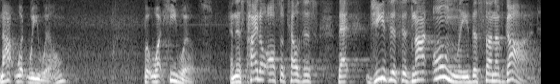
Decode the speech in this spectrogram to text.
Not what we will, but what he wills. And this title also tells us that Jesus is not only the Son of God,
